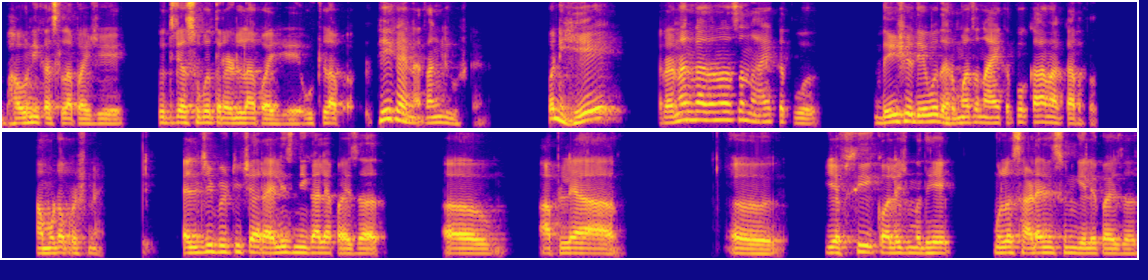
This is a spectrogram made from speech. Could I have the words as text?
भावनिक असला पाहिजे. तो तिच्यासोबत रडला पाहिजे, उठला ठीक आहे ना, चांगली गोष्ट आहे. ना पण हे रणांगणाचं नायकत्व, देश, देव, धर्माचं नायकत्व का नाकारतात? हा मोठा प्रश्न आहे. एल-जी-बी-टीच्या रॅलीज निघाल्या पाहिजेत. अ, आपल्या अ, एफ-सी कॉलेजमध्ये मुलं साड्या नेसून गेले पाहिजेत.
